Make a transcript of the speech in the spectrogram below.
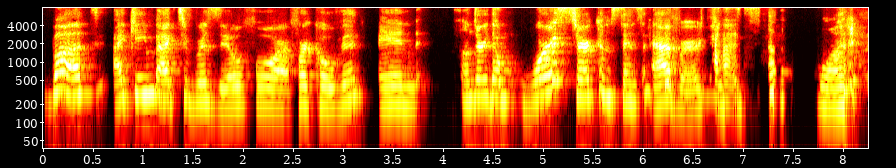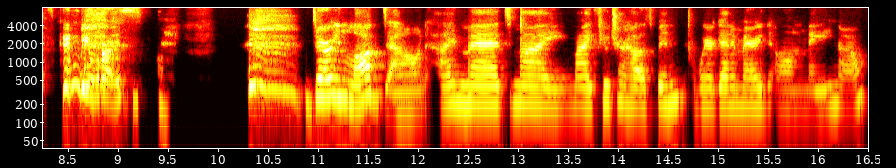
But I came back to Brazil for for COVID and under the worst circumstance ever yes. one. Yes, couldn't be worse. during lockdown, I met my my future husband. We're getting married on May now.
